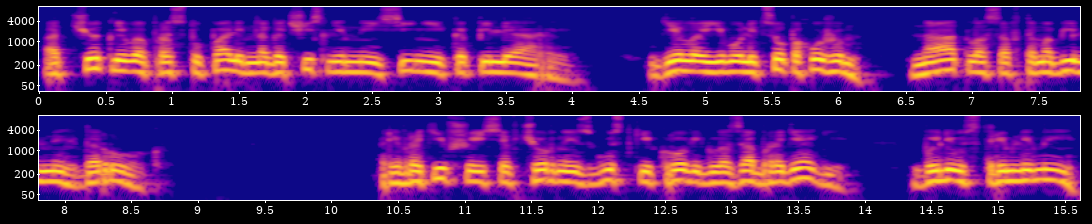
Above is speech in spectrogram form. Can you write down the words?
отчетливо проступали многочисленные синие капилляры, делая его лицо похожим на атлас автомобильных дорог. Превратившиеся в черные сгустки крови глаза бродяги были устремлены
